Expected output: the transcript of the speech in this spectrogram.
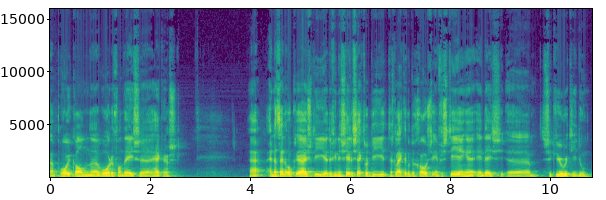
een prooi kan worden van deze hackers. En dat zijn ook juist die, de financiële sector die tegelijkertijd ook de grootste investeringen in deze uh, security doen.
